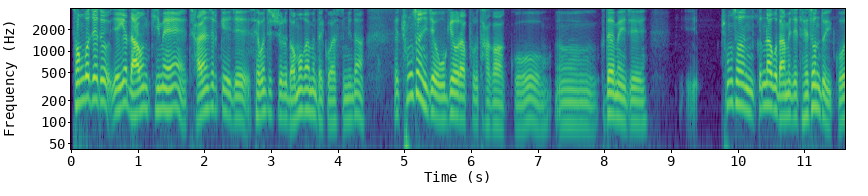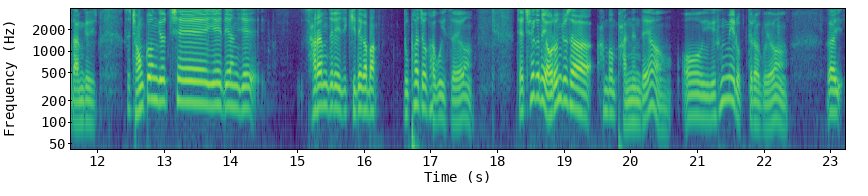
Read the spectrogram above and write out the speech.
선거제도 얘기가 나온 김에 자연스럽게 이제 세 번째 주제로 넘어가면 될 것 같습니다. 총선 이제 5개월 앞으로 다가왔고, 어, 그 다음에 이제 이 총선 끝나고 나면 이제 대선도 있고, 남겨, 그래서 정권 교체에 대한 이제 사람들의 이제 기대가 막 높아져 가고 있어요. 제가 최근에 여론조사 한번 봤는데요. 어, 이게 흥미롭더라고요. 그러니까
